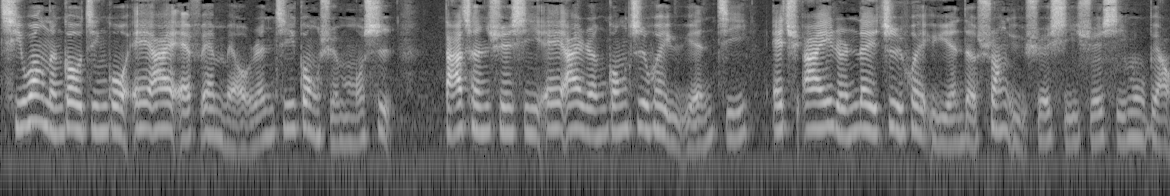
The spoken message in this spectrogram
期望能够经过 AIFML 人机共学模式，达成学习 AI 人工智慧语言及 HI 人类智慧语言的双语学习学习目标。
